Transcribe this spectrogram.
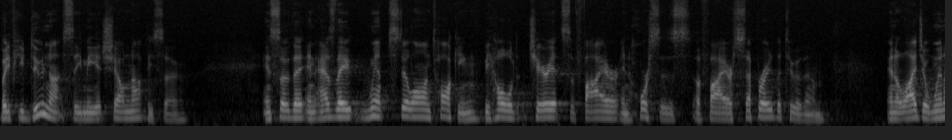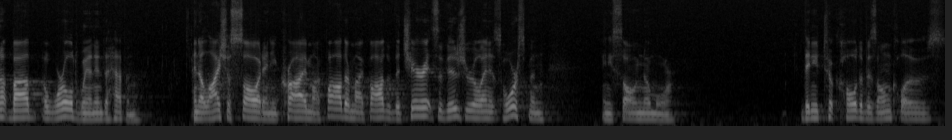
But if you do not see me, it shall not be so. And so that, and as they went still on talking, behold, chariots of fire and horses of fire separated the two of them. And Elijah went up by a whirlwind into heaven. And Elisha saw it, and he cried, My father, my father, the chariots of Israel and its horsemen. And he saw him no more. Then he took hold of his own clothes,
